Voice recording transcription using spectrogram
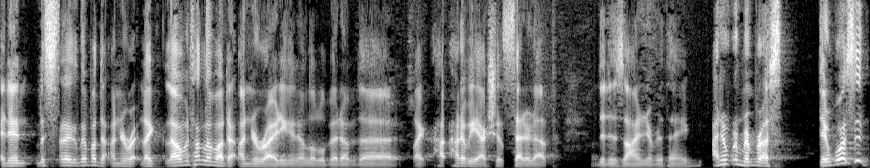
and then let's talk about the underwriting. Like, I want to talk about the underwriting and a little bit of the like, how, how do we actually set it up, the design and everything. I don't remember us. There wasn't.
